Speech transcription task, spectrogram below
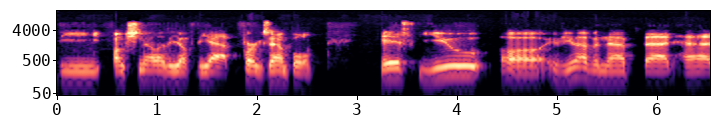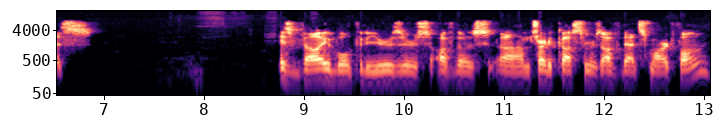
the functionality of the app. For example, if you uh, if you have an app that has is valuable to the users of those um, sorry the customers of that smartphone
